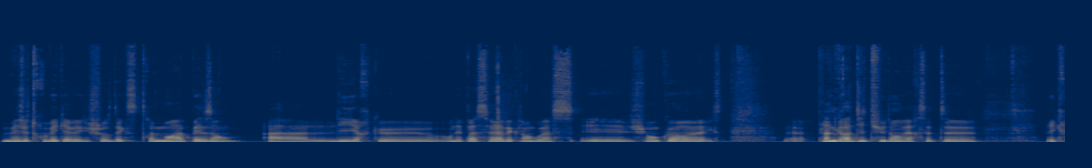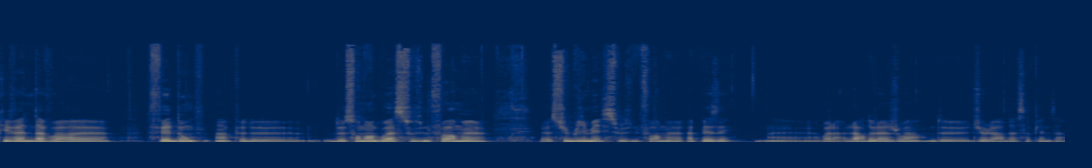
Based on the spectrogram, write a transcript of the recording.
mais j'ai trouvé qu'il y avait quelque chose d'extrêmement apaisant à lire qu'on n'est pas seul avec l'angoisse. Et je suis encore euh, euh, plein de gratitude envers cette euh, écrivaine d'avoir fait don un peu de, son angoisse sous une forme sublimée, sous une forme apaisée. Euh, voilà, L'art de la joie de Giularda Sapienza.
